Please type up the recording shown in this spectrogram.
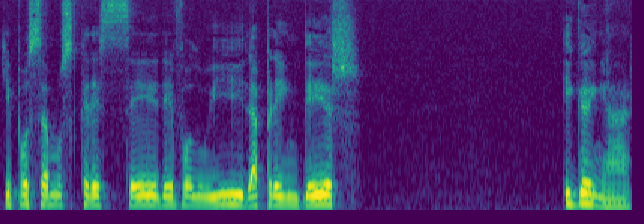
que possamos crescer, evoluir, aprender e ganhar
